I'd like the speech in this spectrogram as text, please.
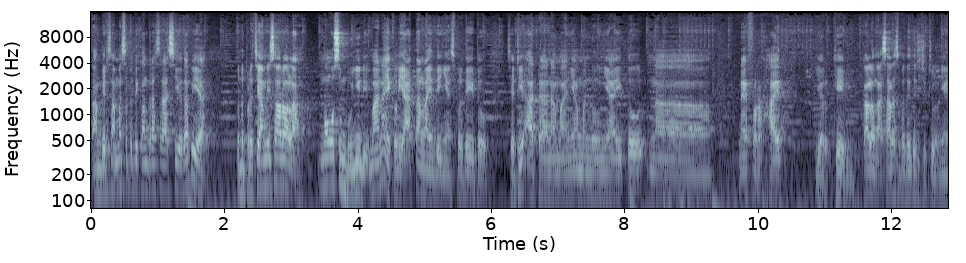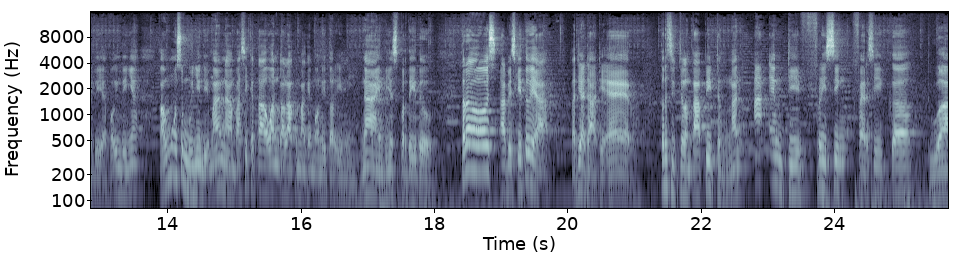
hampir sama seperti kontras rasio, tapi ya benar-benar ciamik soro lah. Mau sembunyi di mana ya kelihatan lah intinya seperti itu. Jadi ada namanya menunya itu never hide your game. Kalau nggak salah seperti itu di judulnya itu ya. Pokok intinya kamu mau sembunyi di mana pasti ketahuan kalau aku pakai monitor ini. Nah intinya seperti itu. Terus habis gitu ya tadi ada HDR, terus dilengkapi dengan AMD FreeSync versi kedua.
